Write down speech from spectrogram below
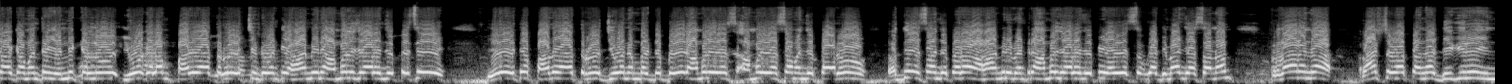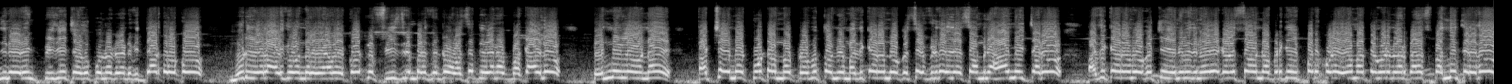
శాఖ మంత్రి ఎన్నికల్లో యువగలం పాదయాత్రలో ఇచ్చినటువంటి హామీని అమలు చేయాలని చెప్పేసి ఏదైతే పాదయాత్రలో జీవో నెంబర్ డెబ్బై ఏడు అమలు అమలు చేస్తామని చెప్పారో రద్దు చేస్తామని చెప్పారో ఆ హామీని వెంటనే అమలు చేయాలని చెప్పి ఏఎస్ఎఫ్గా డిమాండ్ చేస్తున్నాం. ప్రధానంగా రాష్ట్ర వ్యాప్తంగా డిగ్రీ ఇంజనీరింగ్ పీజీ చదువుకున్నటువంటి విద్యార్థులకు మూడు వేల ఐదు వందల యాభై కోట్ల ఫీజు రింబర్స్మెంట్ వసతి బకాయిలు పెండింగ్లో ఉన్నాయి. పక్షమే కూటమి ప్రభుత్వం మేము అధికారంలోకి వస్తే విడుదల చేస్తామని హామీ ఇచ్చారు. అధికారంలోకి వచ్చి ఎనిమిది నెలలు కలుస్తా ఉన్నప్పటికీ ఇప్పటికి కూడా ఏమాత్రం కూడా మేము స్పందించలేదు.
